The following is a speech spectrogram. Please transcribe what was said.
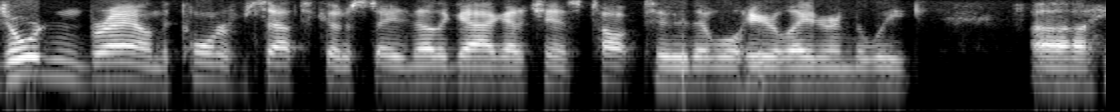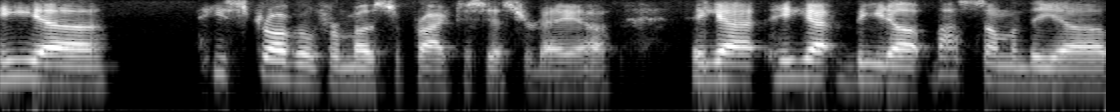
Jordan Brown, the corner from South Dakota State, another guy I got a chance to talk to that we'll hear later in the week. Uh, he uh, he struggled for most of practice yesterday. Uh, he got he got beat up by some of the uh,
